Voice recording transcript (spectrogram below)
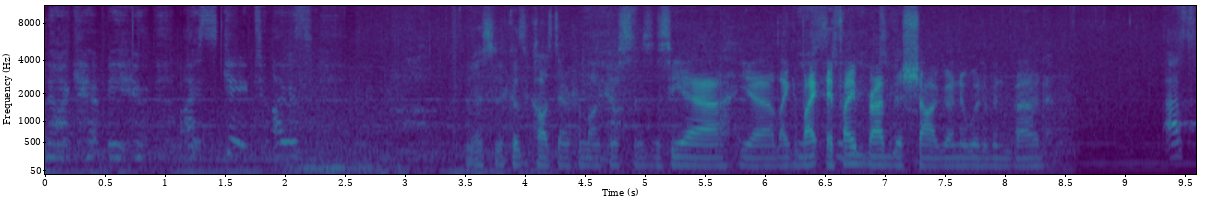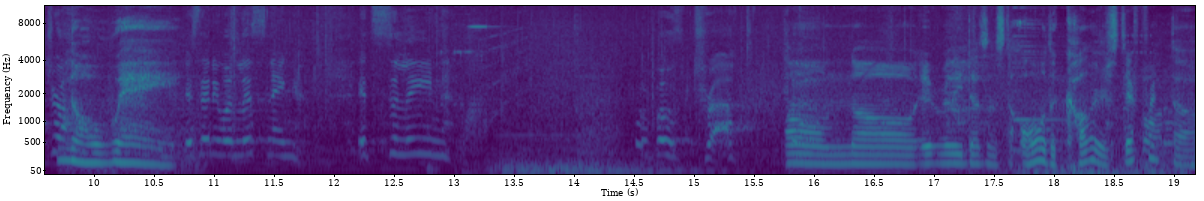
No, I can't be here. I escaped. I was. This is because it caused damage from long distances. Yeah, yeah. Like if I if I grabbed the shotgun, it would have been bad. Astra! No way. Is anyone listening? It's Selene. We're both trapped. Oh no, it really doesn't stop. Oh, the color is different though.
